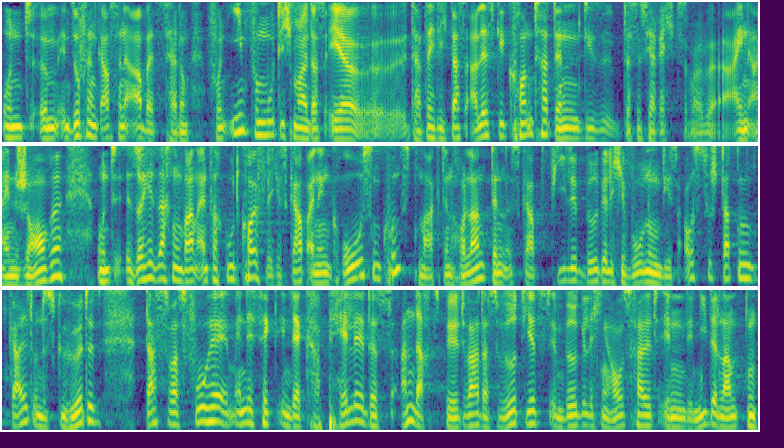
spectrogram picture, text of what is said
und ähm, insofern gab es eine Arbeitsteilung. Von ihm vermute ich mal, dass er äh, tatsächlich das alles gekonnt hat, denn diese, das ist ja recht ein, ein Genre und solche Sachen waren einfach gut käuflich. Es gab einen großen Kunstmarkt in Holland, denn es gab viele bürgerliche Wohnungen, die es auszustatten galt und es gehörte das, was vorher im Endeffekt in der Kapelle das Andachtsbild war, das wird jetzt im bürgerlichen Haushalt in den Niederlanden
